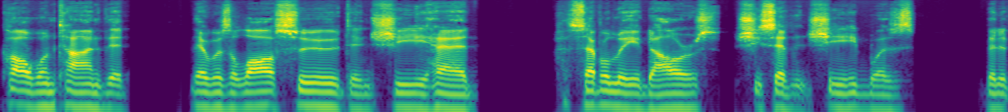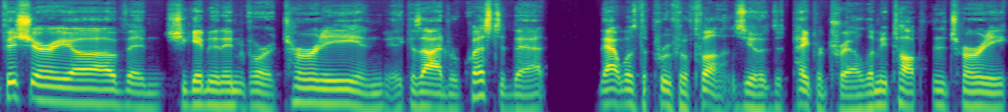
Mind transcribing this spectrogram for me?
call one time that there was a lawsuit and she had several million dollars. She said that she was beneficiary of, and she gave me the name of her attorney, and because I had requested that, that was the proof of funds, you know, the paper trail. Let me talk to the attorney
